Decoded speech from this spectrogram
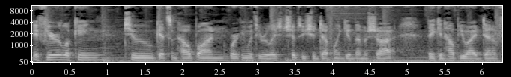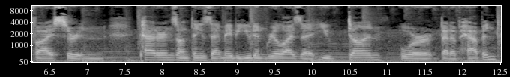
if you're looking to get some help on working with your relationships, you should definitely give them a shot. They can help you identify certain patterns on things that maybe you didn't realize that you've done or that have happened.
